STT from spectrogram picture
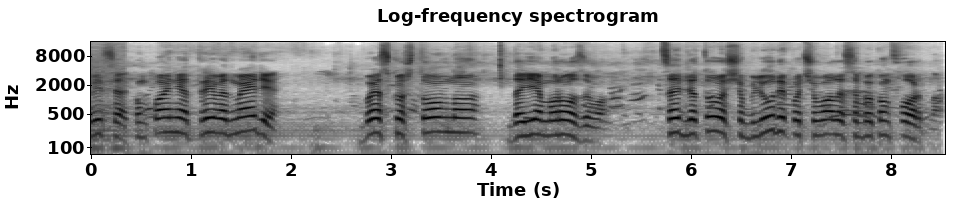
Дивіться, компанія Три ведмеді безкоштовно дає морозиво. Це для того, щоб люди почували себе комфортно.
